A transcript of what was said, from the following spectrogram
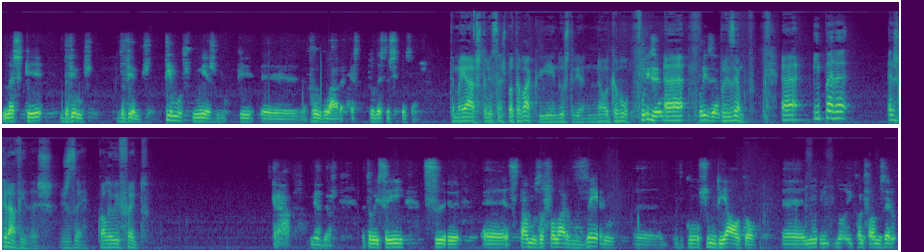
mas que devemos, devemos, temos mesmo que eh, regular este, todas estas situações. Também há restrições para o tabaco e a indústria não acabou. Por exemplo. Uh, por exemplo. Por exemplo. Uh, e para as grávidas, José, qual é o efeito? Grave, meu Deus. Então, isso aí, se, uh, se estamos a falar de zero uh, de consumo de álcool, uh, no, no, e quando falamos zero,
